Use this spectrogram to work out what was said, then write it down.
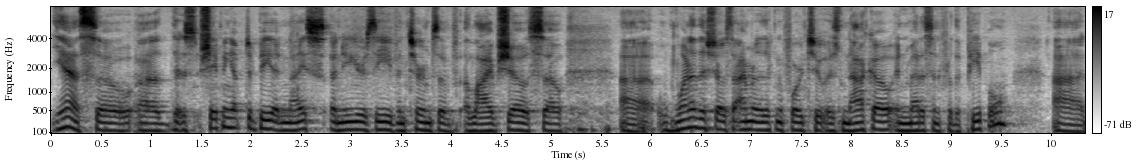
Yeah, so uh, there's shaping up to be a nice a New Year's Eve in terms of a live show. So uh, one of the shows that I'm really looking forward to is Nahko and Medicine for the People. Uh,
